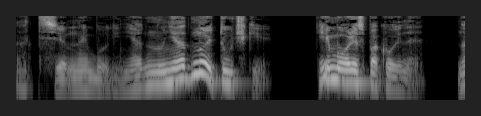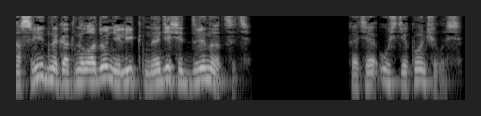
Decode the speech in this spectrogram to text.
От темной боги, ни, одну, ни одной тучки. И море спокойное. Нас видно, как на ладони лик на десять-двенадцать. Хотя устье кончилось,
